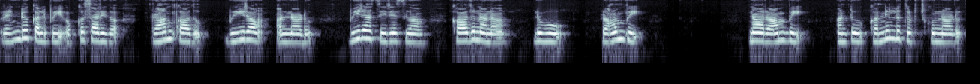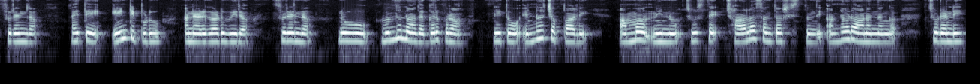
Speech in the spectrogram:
రెండు కలిపి ఒక్కసారిగా. రామ్ కాదు వీరా అన్నాడు. వీరా సీరియస్గా. కాదు నాన్న నువ్వు రాంబి. నా రాంబి అంటూ కన్నీళ్ళు తుడుచుకున్నాడు సురేంద్ర. అయితే ఏంటిప్పుడు? అని అడిగాడు వీర. సురేంద్ర నువ్వు ముందు నా దగ్గరకు రా. నీతో ఎన్నో చెప్పాలి. అమ్మ నిన్ను చూస్తే చాలా సంతోషిస్తుంది అన్నాడు ఆనందంగా. చూడండి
